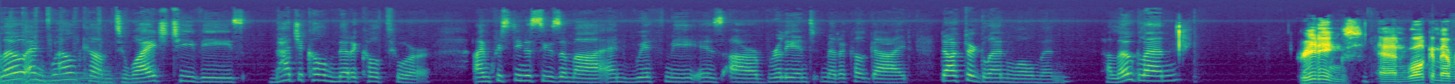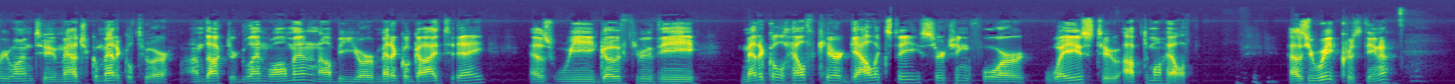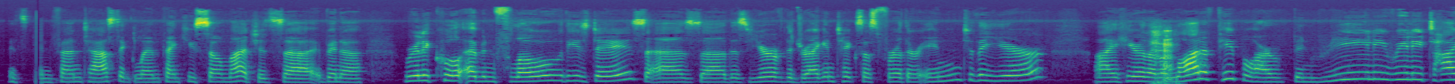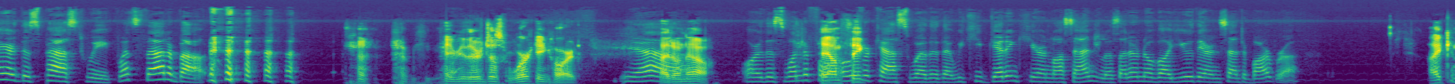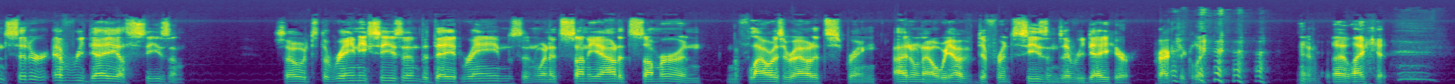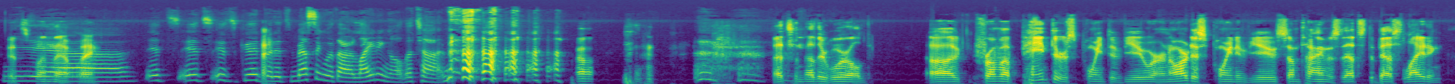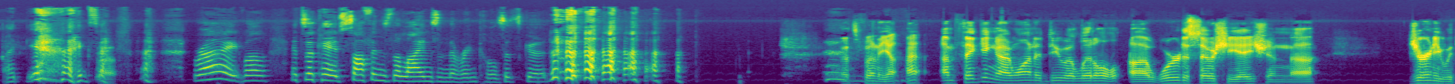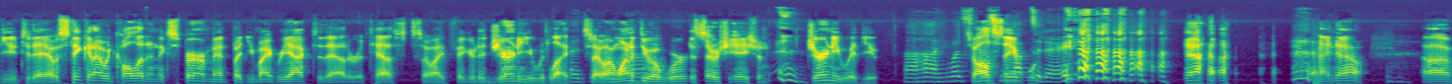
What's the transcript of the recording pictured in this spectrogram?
Hello and welcome to YHTV's Magical Medical Tour. I'm Christina Suzama, and with me is our brilliant medical guide, Dr. Glenn Woolman. Hello, Glenn. Greetings and welcome everyone to Magical Medical Tour. I'm Dr. Glenn Wallman and I'll be your medical guide today as we go through the medical healthcare galaxy searching for ways to optimal health. How's your week, Christina? Fantastic, Glenn. Thank you so much. It's uh, been a really cool ebb and flow these days as uh, this year of the dragon takes us further into the year. I hear that a lot of people have been really, really tired this past week. What's that about? Maybe they're just working hard. Yeah. I don't know. Or this wonderful Hey, I'm think- overcast weather that we keep getting here in Los Angeles. I don't know about you there in Santa Barbara. I consider every day a season. So it's the rainy season, the day it rains, and when it's sunny out, it's summer, and the flowers are out, it's spring. I don't know. We have different seasons every day here, practically. but I like it. It's yeah, fun that way. It's it's it's good, but it's messing with our lighting all the time. That's another world. Uh, from a painter's point of view or an artist's point of view, sometimes that's the best lighting. I- yeah, exactly. right. Well, it's okay. It softens the lines and the wrinkles. It's good. That's funny. I, I'm thinking I want to do a little uh, word association uh, journey with you today. I was thinking I would call it an experiment, but you might react to that or a test. So I figured a journey you would like. So I want to oh. do a word association journey with you. Uh-huh. He wants So to I'll say up today. Yeah, I know. Uh,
